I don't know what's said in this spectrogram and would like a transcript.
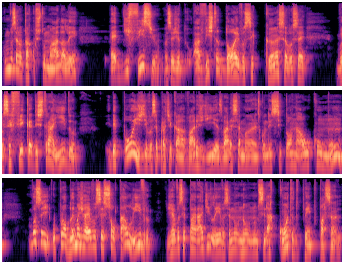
como você não está acostumado a ler, é difícil. Ou seja, a vista dói, você cansa, você, você fica distraído. E depois de você praticar vários dias, várias semanas, quando isso se torna algo comum, você, o problema já é você soltar o livro, já é você parar de ler, você não, não, não se dá conta do tempo passando.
